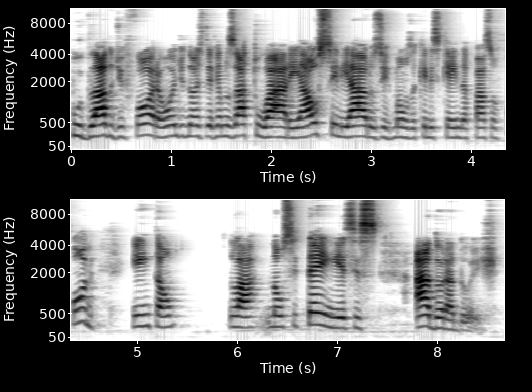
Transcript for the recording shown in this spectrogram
por lado de fora, onde nós devemos atuar e auxiliar os irmãos, aqueles que ainda passam fome, então lá não se tem esses adoradores.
